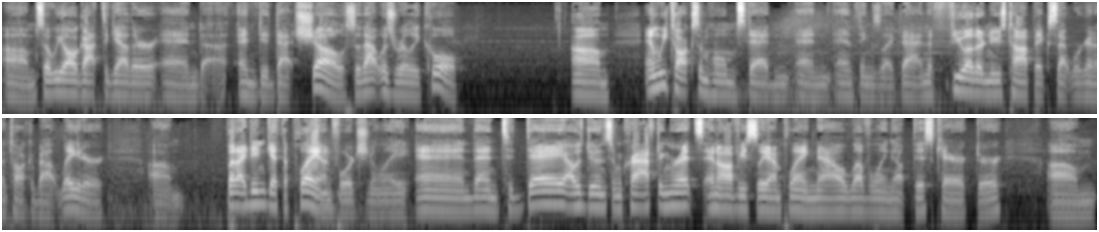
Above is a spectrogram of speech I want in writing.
Um, so we all got together and uh, and did that show. So that was really cool. Um, and we talked some homestead and, and, and things like that, and a few other news topics that we're going to talk about later. Um, but I didn't get to play, unfortunately. And then today I was doing some crafting writs, and obviously I'm playing now, leveling up this character, um,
